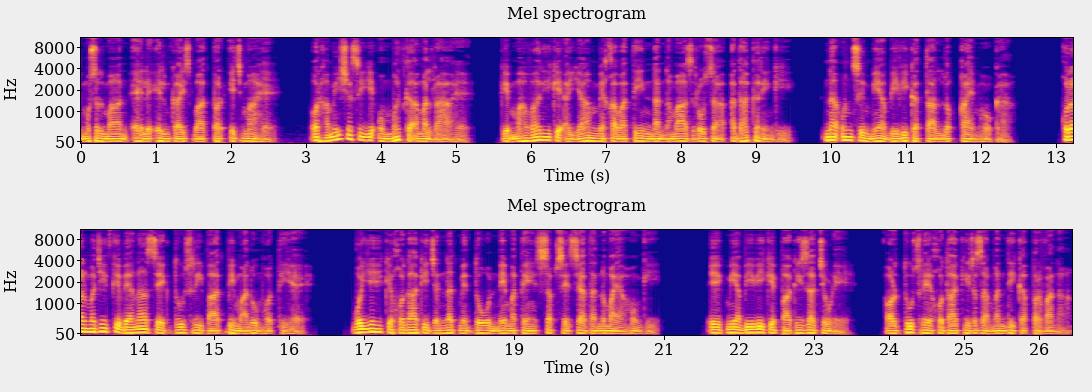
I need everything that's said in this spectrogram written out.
مسلمان اہل علم کا اس بات پر اجماع ہے اور ہمیشہ سے یہ امت کا عمل رہا ہے۔ کہ ماہواری کے ایام میں خواتین نہ نماز روزہ ادا کریں گی، نہ ان سے میاں بیوی کا تعلق قائم ہوگا۔ قرآن مجید کے بیانات سے ایک دوسری بات بھی معلوم ہوتی ہے۔ وہ یہ کہ خدا کی جنت میں دو نعمتیں سب سے زیادہ نمایاں ہوں گی۔ ایک میاں بیوی کے پاکیزہ جوڑے اور دوسرے خدا کی رضامندی کا پروانہ۔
